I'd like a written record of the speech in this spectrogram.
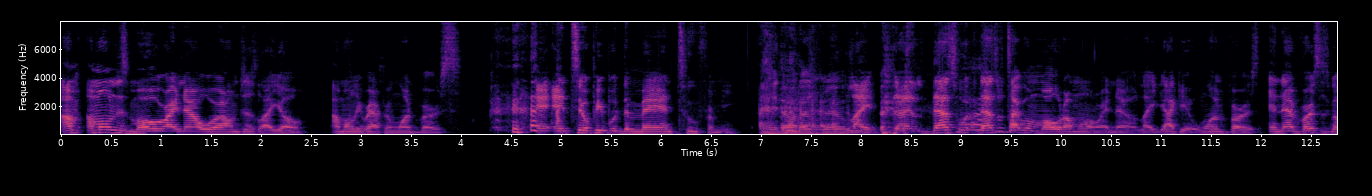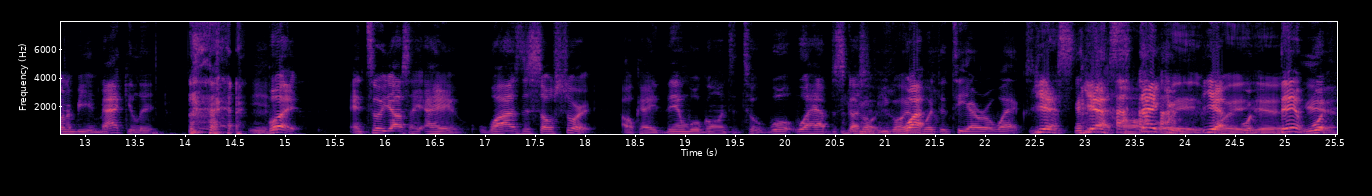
I'm I'm on this mode right now where I'm just like, yo, I'm only rapping one verse A- until people demand two from me. Hey, that's real. Like that, that's what that's what type of mode I'm on right now. Like y'all get one verse, and that verse is gonna be immaculate. But until y'all say, hey, why is this so short? Okay, then we'll go into two. We'll we'll have You discussion. go, you go hit with the tiara wax? Yes, yes. Oh, Thank boy, you. Yeah. boy, yeah. Then Yeah.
